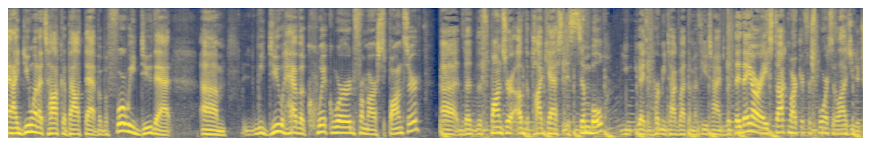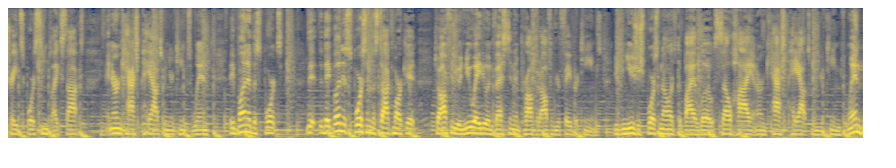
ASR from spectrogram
And I do want to talk about that. But before we do that, um, we do have a quick word from our sponsor. Uh, the, the sponsor of the podcast is SimBull. You, you, guys have heard me talk about them a few times, but they, they, are a stock market for sports that allows you to trade sports teams like stocks and earn cash payouts when your teams win. They blended the sports, they, they blended sports in the stock market to offer you a new way to invest in and profit off of your favorite teams. You can use your sports knowledge to buy low, sell high, and earn cash payouts when your teams win.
